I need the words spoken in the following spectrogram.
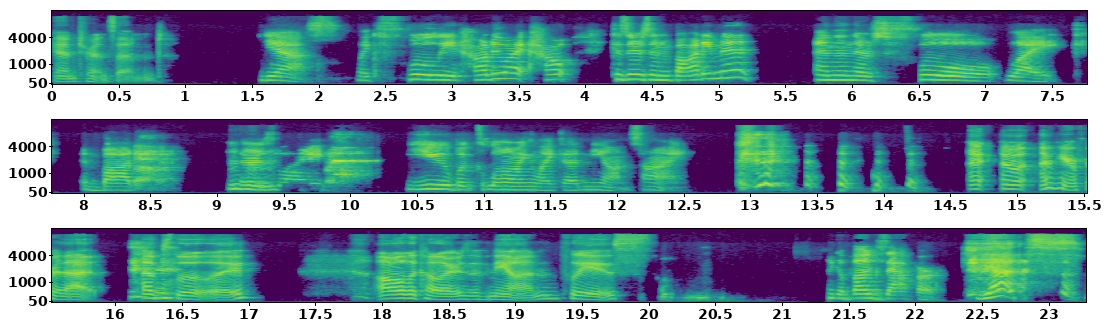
and transcend? Yes. Like fully, how do I how because there's embodiment and then there's full like embodiment. Mm-hmm. There's like you but glowing like a neon sign. I, I'm here for that. Absolutely. All the colors of neon, please. Like a bug zapper. Yes.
